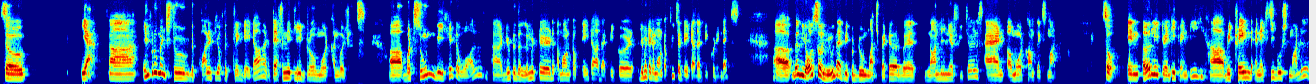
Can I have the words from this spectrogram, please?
So, yeah, uh, improvements to the quality of the click data definitely drove more conversions. Uh, but soon we hit a wall uh, due to the limited amount of data that we could, limited amount of feature data that we could index. Uh, well, we also knew that we could do much better with nonlinear features and a more complex model. So in early 2020, uh, we trained an XGBoost model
